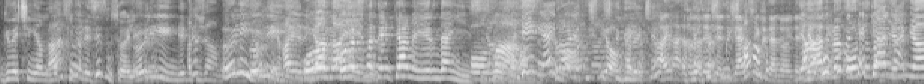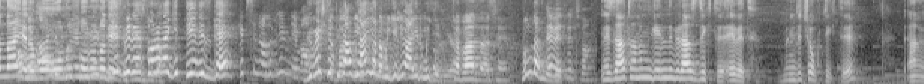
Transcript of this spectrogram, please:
güveçin yanında Ben söyledim. Siz mi söylediniz? Öyle yiyin dedim. Hatice Hanım. Öyle yiyin. Öyle yiyin. Hayır, Or- yandan orasına yiyin denk gelmeyin, yerinden yiyin siz o. Değil mi ya? Bunlar yapışmıştı güveçe. Aynen öyle dedi. Gerçekten öyle. Ya Yani bu- ben ortadan yerim, yandan yerim. O onun sorunu değil. Siz bir restorana gittiğinizde Hepsini alabilir miyim? Güveçle pilav yan yana mı geliyor, ayrı mı geliyor? Tabağı da şey. Bunu da mı Evet lütfen. Nezahat Hanım'ın gelini biraz dikti. Evet. Şimdi çok dikti. Yani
